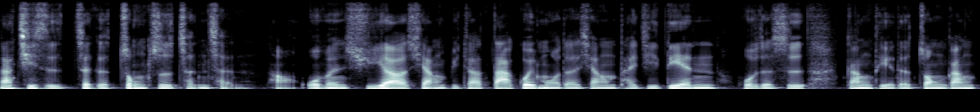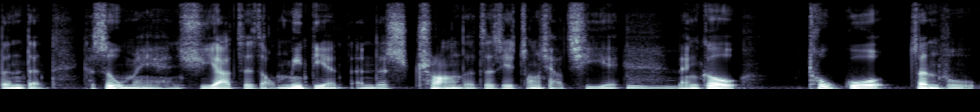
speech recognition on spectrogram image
那其实这个众志成城，啊，我们需要像比较大规模的，像台积电或者是钢铁的中钢等等，可是我们也很需要这种 medium and strong 的这些中小企业，能够透过政府。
